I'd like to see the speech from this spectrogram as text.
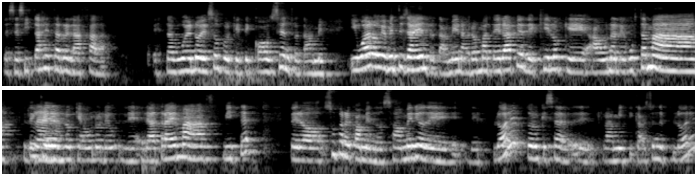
necesitas estar relajada. Está bueno eso porque te concentra también. Igual obviamente ya entra también aromaterapia de qué es lo que a uno le gusta más, de qué Claro. es lo que a uno le, le- le atrae más, ¿viste? Pero súper recomiendo saumerio de, de flores, todo lo que sea eh, ramificación de flores.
